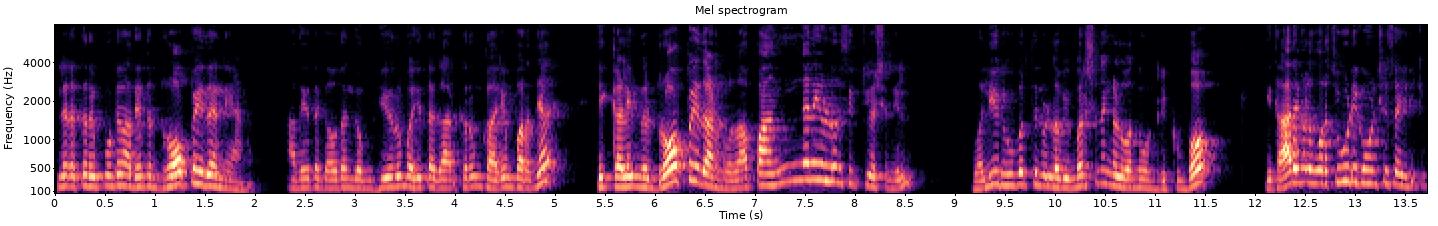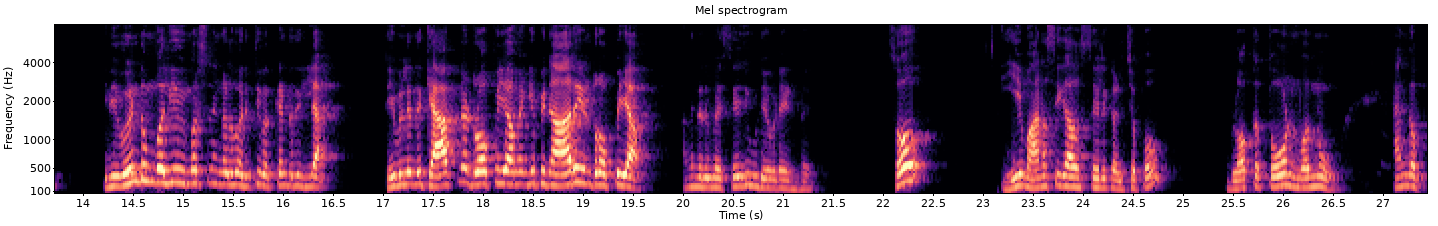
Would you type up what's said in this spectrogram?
ചിലരൊക്കെ റിപ്പോർട്ടിന് അദ്ദേഹത്തെ ഡ്രോപ്പ് ചെയ്ത് തന്നെയാണ്. അദ്ദേഹത്തെ ഗൗതം ഗംഭീറും അജിത് അഗാർക്കറും കാര്യം പറഞ്ഞ് ഈ കളി നിന്ന് ഡ്രോപ്പ് ചെയ്താണെന്ന് പറഞ്ഞു. അപ്പം അങ്ങനെയുള്ളൊരു സിറ്റുവേഷനിൽ വലിയ രൂപത്തിലുള്ള വിമർശനങ്ങൾ വന്നുകൊണ്ടിരിക്കുമ്പോൾ ഈ താരങ്ങൾ കുറച്ചുകൂടി കോൺഷ്യസ് ആയിരിക്കും. ഇനി വീണ്ടും വലിയ വിമർശനങ്ങൾ വരുത്തി വെക്കേണ്ടതില്ല. ടീമിൽ നിന്ന് ക്യാപ്റ്റനെ ഡ്രോപ്പ് ചെയ്യാമെങ്കിൽ പിന്നെ ആരെയും ഡ്രോപ്പ് ചെയ്യാം? അങ്ങനെ ഒരു മെസ്സേജ് കൂടി അവിടെ ഉണ്ട് സോ ഈ മാനസികാവസ്ഥയിൽ കളിച്ചപ്പോൾ ബ്ലോക്ക് തോൺ വന്നു. ഹാങ് അപ്പ്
